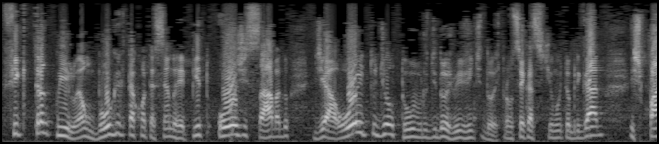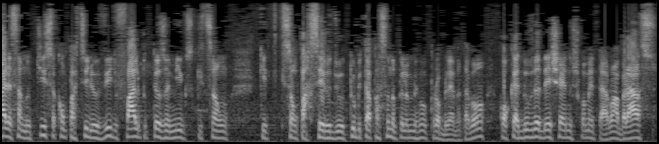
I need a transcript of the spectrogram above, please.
fique tranquilo, é um bug que está acontecendo, repito, hoje, sábado, dia 8 de outubro de 2022. Para você que assistiu, muito obrigado. Espalhe essa notícia, compartilhe o vídeo, fale para os teus amigos que são, que, que são parceiros do YouTube e estão tá passando pelo mesmo problema, tá bom? Qualquer dúvida, deixa aí nos comentários. Um abraço,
